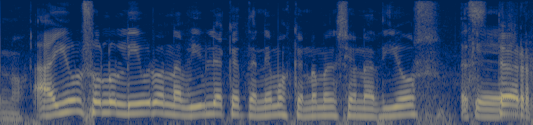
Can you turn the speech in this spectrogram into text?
no. Hay un solo libro en la Biblia que tenemos que no menciona a Dios, que, Esther.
